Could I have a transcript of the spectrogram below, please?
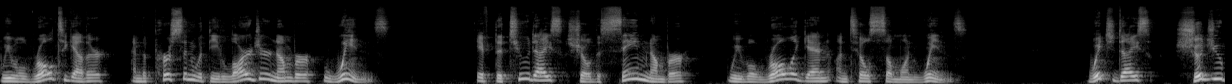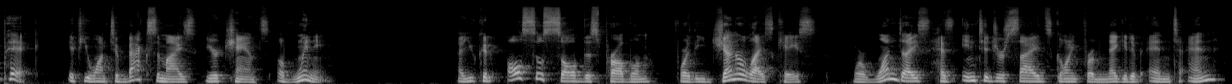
We will roll together, and the person with the larger number wins. If the two dice show the same number, we will roll again until someone wins. Which dice should you pick if you want to maximize your chance of winning? Now you can also solve this problem for the generalized case where one dice has integer sides going from negative n to n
